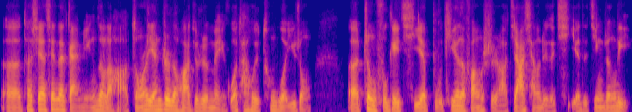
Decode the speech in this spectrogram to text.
呃，他现现在改名字了哈。总而言之的话，就是美国他会通过一种呃政府给企业补贴的方式啊，加强这个企业的竞争力。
